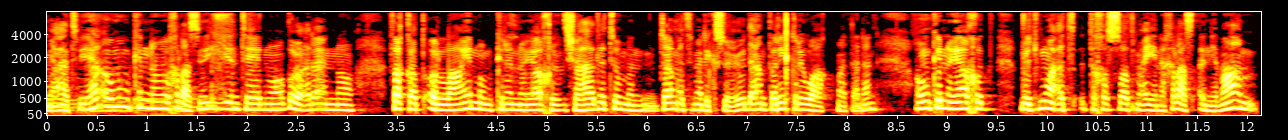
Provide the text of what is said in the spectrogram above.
الضروره بناء جامعات فيها أو ممكن إنه خلاص ينتهي الموضوع على إنه فقط أونلاين ممكن إنه يأخذ شهادته من جامعة الملك سعود عن طريق رواق مثلا أو ممكن إنه يأخذ مجموعة تخصصات معينة. خلاص النظام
